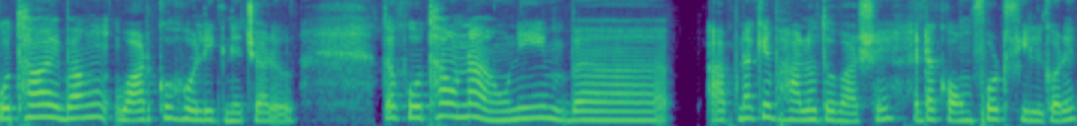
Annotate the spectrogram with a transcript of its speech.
কোথাও এবং ওয়ার্কোহলিক নেচারেও তো কোথাও না, উনি আপনাকে ভালো তো বাসে, একটা কমফোর্ট ফিল করে।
